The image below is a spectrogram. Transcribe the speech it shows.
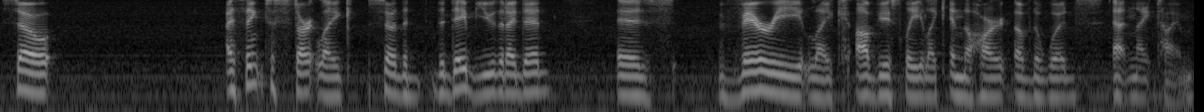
so I think to start like so the the debut that I did is very like obviously like in the heart of the woods at nighttime.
